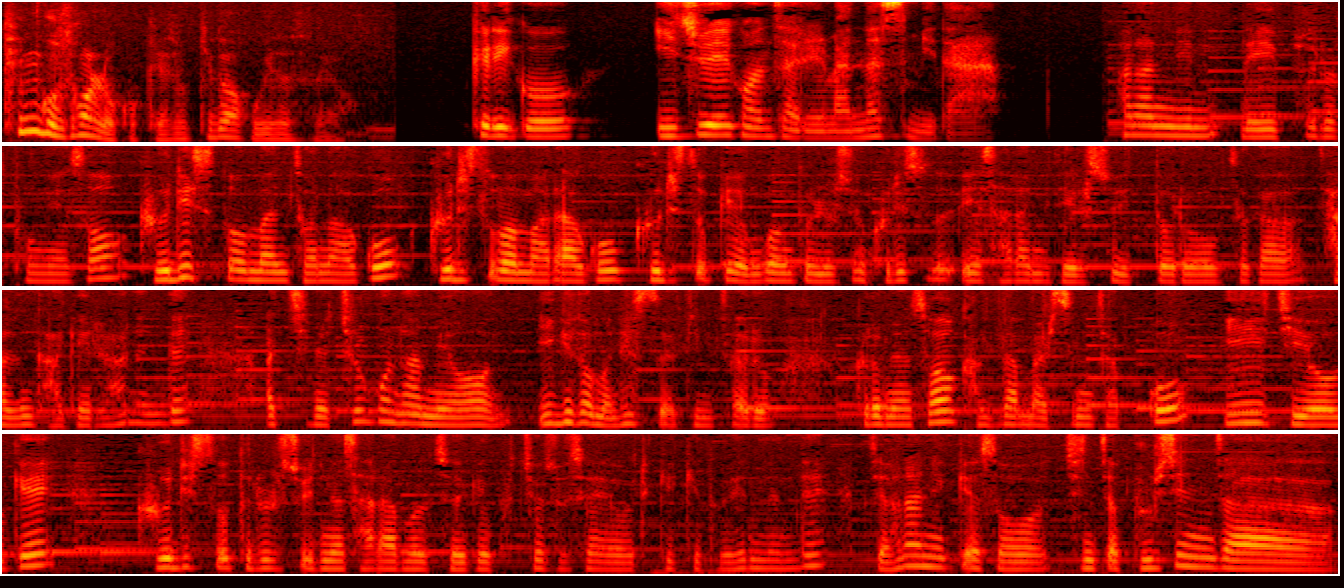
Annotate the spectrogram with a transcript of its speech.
팀 구성을 놓고 계속 기도하고 있었어요. 그리고 이주의 권사를 만났습니다. 하나님 내 입술을 통해서 그리스도만 전하고 그리스도만 말하고 그리스도께 영광 돌릴 수 있는 그리스도의 사람이 될 수 있도록 제가 작은 가게를 하는데 아침에 출근하면 이 기도만 했어요 진짜로 그러면서 강단 말씀 잡고 이 지역에 그리스도 들을 수 있는 사람을 저에게 붙여주세요 이렇게 기도했는데 이제 하나님께서 진짜 불신자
